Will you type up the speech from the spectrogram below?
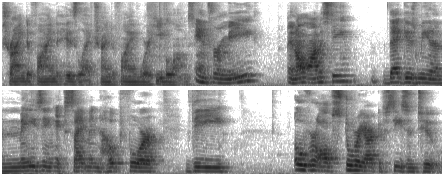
trying to find his life, trying to find where he belongs. And for me, in all honesty, that gives me an amazing excitement and hope for the overall story arc of season 2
